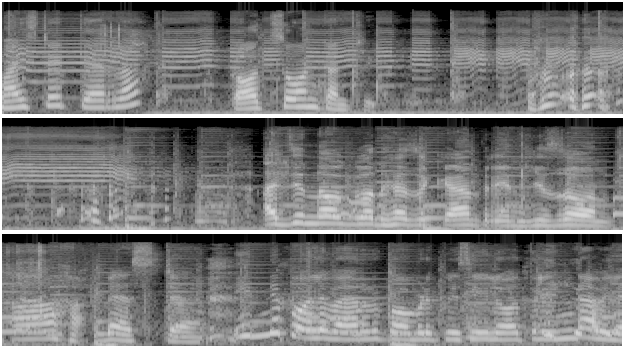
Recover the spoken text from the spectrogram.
My state Kerala God's own country I didn't know God has a country in his own. ആഹാ ബെസ്റ്റ് ഇന്നെ പോലെ വേറൊരു കോമഡി പീസ് ഈ ലോകത്തിൽ ഉണ്ടാവില്ല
